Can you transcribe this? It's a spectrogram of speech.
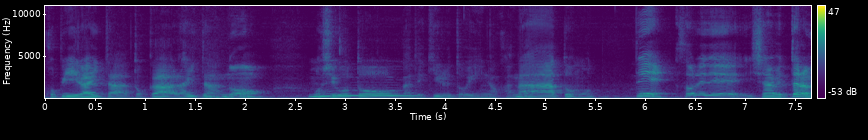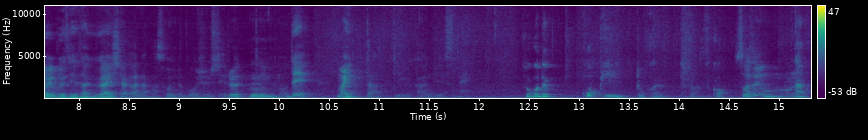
コピーライターとかライターのお仕事ができるといいのかなと思っで、それで調べたらウェブ制作会社がなんかそういうの募集してるっていうので、まあ行ったっていう感じですね。そこでコピーとかやってたんですか？そうですね。うんなんか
